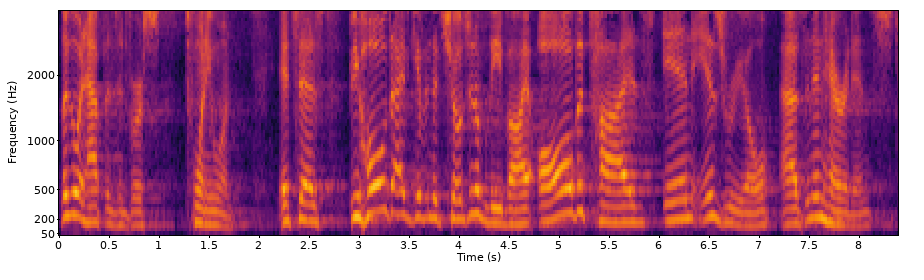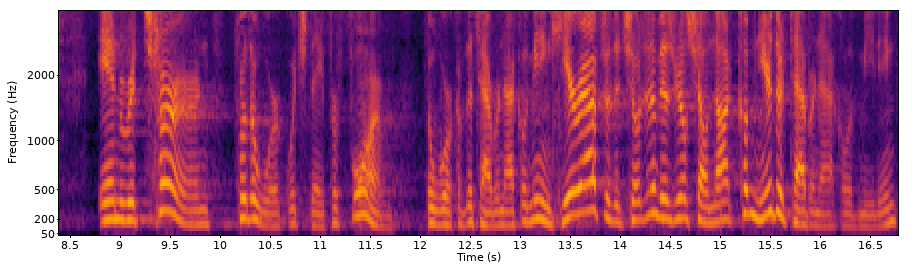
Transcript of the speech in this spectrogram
look at what happens in verse 21. It says, Behold, I have given the children of Levi all the tithes in Israel as an inheritance in return for the work which they perform the work of the tabernacle of meeting. Hereafter, the children of Israel shall not come near the tabernacle of meeting,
